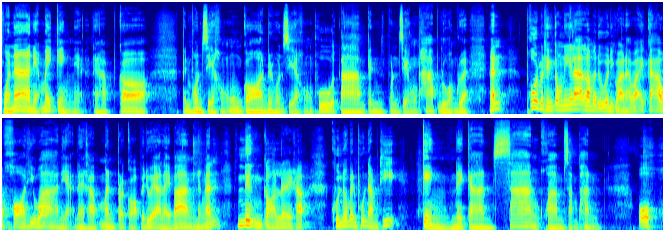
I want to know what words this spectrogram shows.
หัวหน้าเนี่ยไม่เก่งเนี่ยนะครับก็เป็นผลเสียขององค์กร เป็นผลเสียของผู้ตาม เป็นผลเสียของภาพรวมด้วยงั้นพูดมาถึงตรงนี้แล้วเรามาดูกันดีกว่านะครับว่าไอ้9ข้อที่ว่าเนี่ยนะครับมันประกอบไปด้วยอะไรบ้าง ดังนั้น 1 ก่อนเลยครับ คุณต้องเป็นผู้นำที่เก่งในการสร้างความสัมพันธ์ โอ้โห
